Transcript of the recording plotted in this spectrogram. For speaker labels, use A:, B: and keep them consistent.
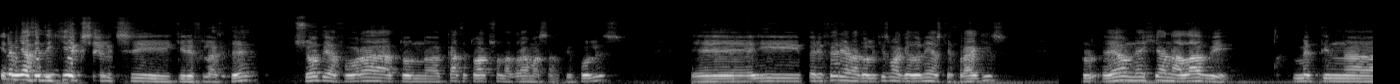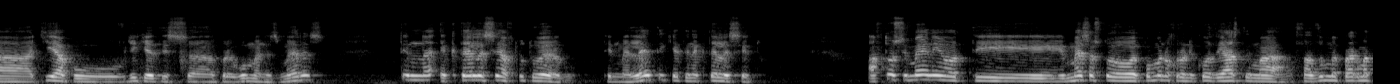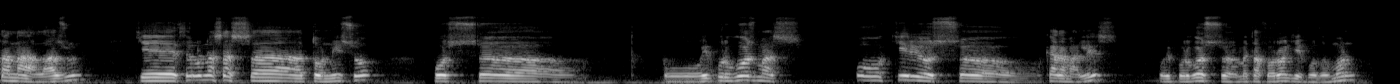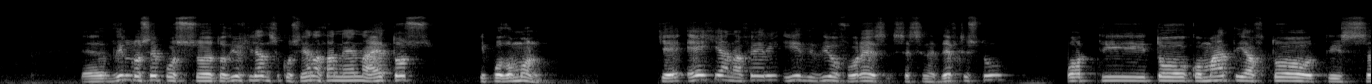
A: Είναι μια θετική εξέλιξη, κύριε Φυλαχτέ, σε ό,τι αφορά τον κάθετο άξονα δράμας Αμφίπολης. Ε, η Περιφέρεια Ανατολικής Μακεδονίας και Θράκης έων έχει αναλάβει με την κία που βγήκε τις προηγούμενες μέρες την εκτέλεση αυτού του έργου, την μελέτη και την εκτέλεσή του. Αυτό σημαίνει ότι μέσα στο επόμενο χρονικό διάστημα θα δούμε πράγματα να αλλάζουν και θέλω να σας τονίσω πως ο Υπουργός μας, ο κύριος Καραμαλής, ο Υπουργός Μεταφορών και Υποδομών, ε, δήλωσε πως το 2021 θα είναι ένα έτος υποδομών. Και έχει αναφέρει ήδη δύο φορές σε συνεντεύξεις του ότι το κομμάτι αυτό της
